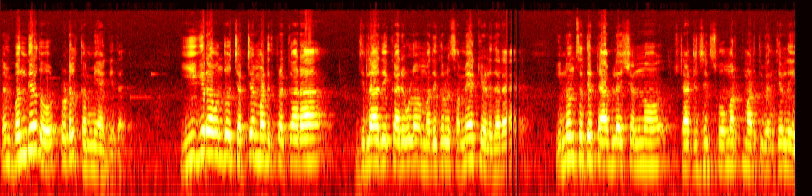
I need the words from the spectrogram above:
ನಮಗೆ ಬಂದಿರೋದು ಟೋಟಲ್ ಕಮ್ಮಿ ಆಗಿದೆ. ಈಗಿರೋ ಒಂದು ಚರ್ಚೆ ಮಾಡಿದ ಪ್ರಕಾರ ಜಿಲ್ಲಾಧಿಕಾರಿಗಳು ಮಧಿಕರು ಸಮಯ ಕೇಳಿದ್ದಾರೆ. ಇನ್ನೊಂದು ಸದ್ಯ ಟ್ಯಾಬ್ಲೇಷನ್ನು ಸ್ಟ್ಯಾಟಿಸ್ಟಿಕ್ಸ್ ಹೋಮ್ವರ್ಕ್ ಮಾಡ್ತೀವಿ ಅಂತೇಳಿ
